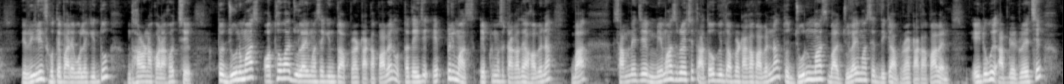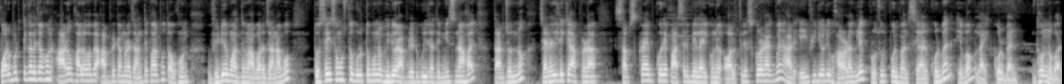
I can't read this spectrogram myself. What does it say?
রিলিজ হতে পারে বলে কিন্তু ধারণা করা হচ্ছে। তো জুন মাস অথবা জুলাই মাসে কিন্তু আপনারা টাকা পাবেন, অর্থাৎ এই যে এপ্রিল মাস, এপ্রিল মাসে টাকা দেওয়া হবে না বা সামনে যে মে মাস রয়েছে, তাতেও কিন্তু আপনারা টাকা পাবেন না। তো জুন মাস বা জুলাই মাসের দিকে আপনারা টাকা পাবেন। এইটুকুই আপডেট রয়েছে। পরবর্তীকালে যখন আরও ভালোভাবে আপডেট আমরা জানতে পারব, তখন ভিডিওর মাধ্যমে আবার জানাব। তো সেই সমস্ত গুরুত্বপূর্ণ ভিডিওর আপডেটগুলি যাতে মিস না হয়, তার জন্য চ্যানেলটিকে আপনারা সাবস্ক্রাইব করে পাশের বেল আইকনে অল প্রেস করে রাখবেন। আর এই ভিডিওটি ভালো লাগলে প্রচুর পরিমাণ শেয়ার করবেন এবং লাইক করবেন। ধন্যবাদ।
